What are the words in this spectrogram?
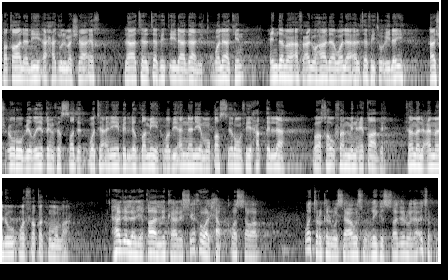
فقال لي أحد المشايخ لا تلتفت إلى ذلك ولكن عندما أفعل هذا ولا ألتفت إليه أشعر بضيق في الصدر وتأنيب للضمير وبأنني مقصر في حق الله وخوفا من عقابه. فما العمل وفقكم الله؟ هذا الذي قال لك هذا الشيخ هو الحق والصواب. واترك الوساوس وضيق الصدر ولا اتركه.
